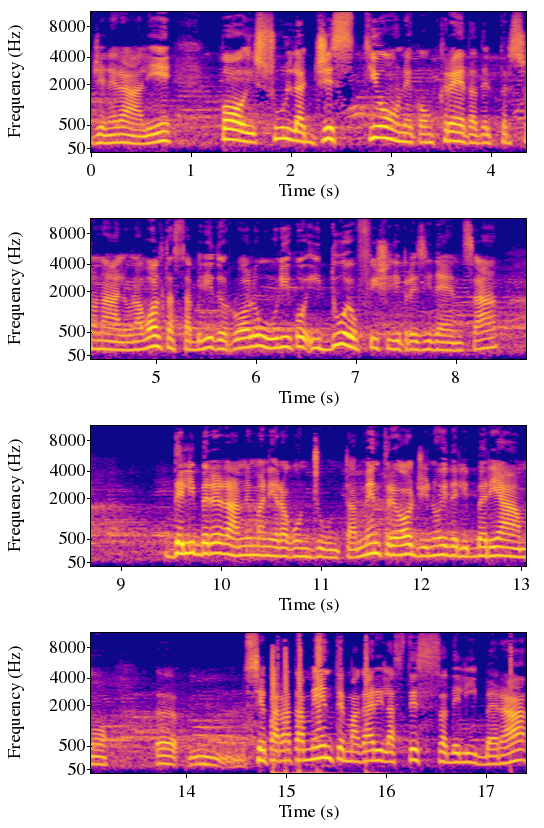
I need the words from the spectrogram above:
generali, poi sulla gestione concreta del personale, una volta stabilito il ruolo unico, i due uffici di presidenza delibereranno in maniera congiunta, mentre oggi noi deliberiamo eh, separatamente magari la stessa delibera,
